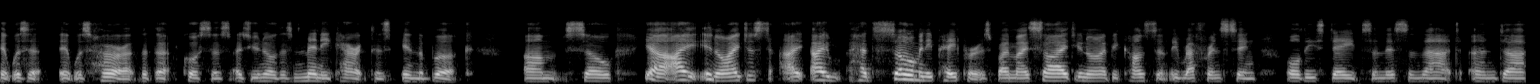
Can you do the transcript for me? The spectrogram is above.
it was a, it was her. But that, of course, as as you know, there's many characters in the book. Um, so yeah, I you know I just I I had so many papers by my side. You know, I'd be constantly referencing all these dates and this and that, and uh,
